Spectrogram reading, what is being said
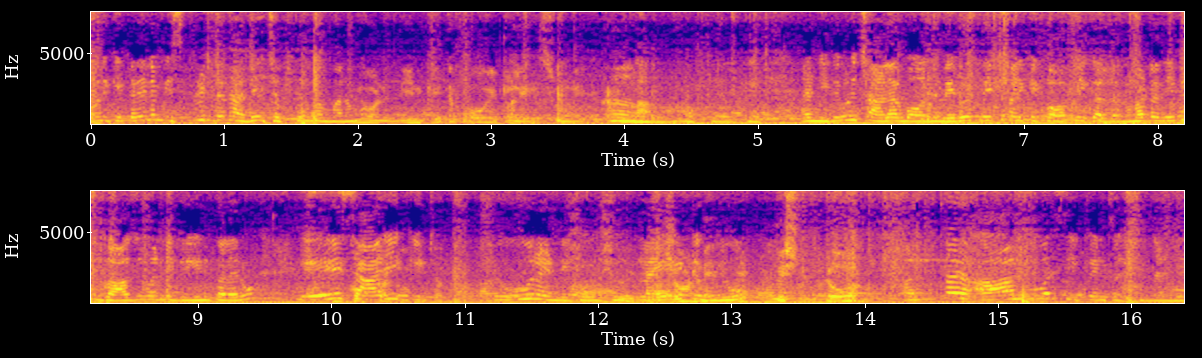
మనకి ఎక్కడైనా మిస్ప్రింట్ అని అదే చెప్తున్నాం మనం. దీనికైతే పోగు ఇట్లా లేస్తుంది ఓకే ఓకే. అండ్ ఇది కూడా చాలా బాగుంది. మెరూన్ మనకి కాఫీ కలర్ అనమాట అదేమో గాజు అన్ని గ్రీన్ కలర్ ఏ సారీకి షూర్ అండి లైట్ బ్లూ చూడండి అంతా ఆల్ ఓవర్ సీక్వెన్స్ వచ్చిందండి.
